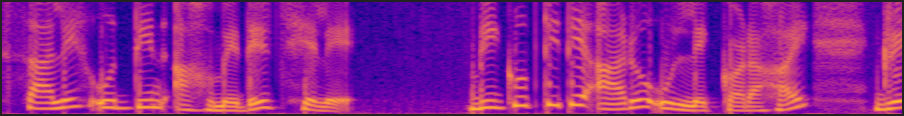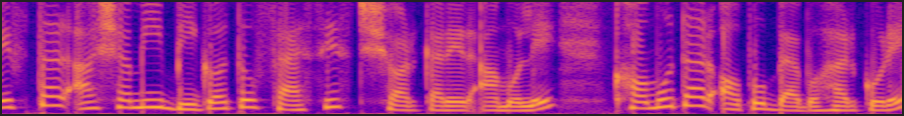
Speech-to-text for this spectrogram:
সালেহ উদ্দিন আহমেদের ছেলে। বিজ্ঞপ্তিতে আরও উল্লেখ করা হয়, গ্রেফতার আসামি বিগত ফ্যাসিস্ট সরকারের আমলে ক্ষমতার অপব্যবহার করে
